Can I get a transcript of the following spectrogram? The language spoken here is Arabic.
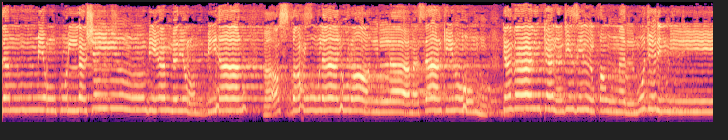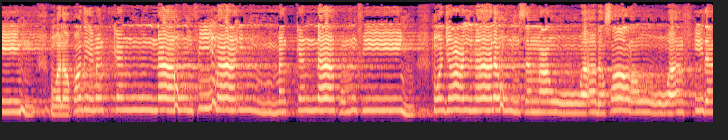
تُدَمِّرُ كُلَّ شَيْءٍ بِأَمْرِ رَبِّهَا فَأَصْبَحُوا لَا يُرَىٰ إِلَّا مَسَاكِنُهُمْ ۚ. كَذَٰلِكَ نَجْزِي الْقَوْمَ الْمُجْرِمِينَ. وَلَقَدْ مَكَّنَّاهُمْ فِي مَاءٍ مَّكَّنَّاكُمْ فِيهِ وَجَعَلْنَا لَهُمْ سَمْعًا وَأَبْصَارًا وَأَفْئِدَةً.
